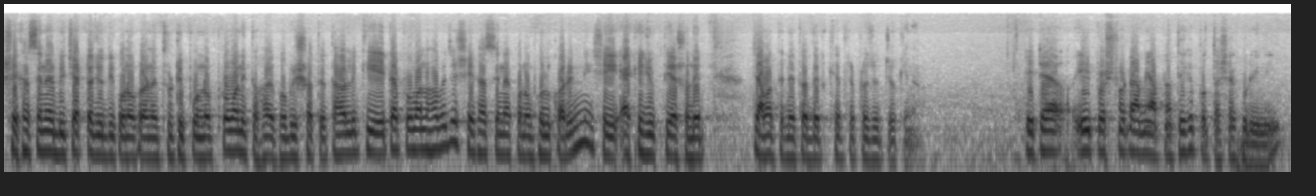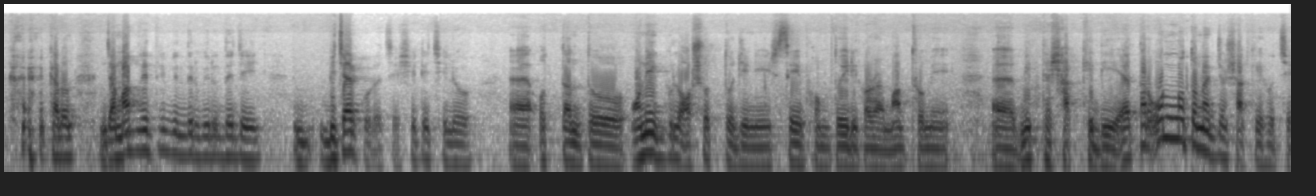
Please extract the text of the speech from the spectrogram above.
শেখ হাসিনার বিচারটা যদি কোনো কারণে ত্রুটিপূর্ণ প্রমাণিত হয় ভবিষ্যতে তাহলে কি এটা প্রমাণ হবে যে শেখ হাসিনা কোনো ভুল করেননি? সেই একই যুক্তি আসলে জামাতের নেতাদের ক্ষেত্রে প্রযোজ্য কিনা? এটা, এই প্রশ্নটা আমি আপনার থেকে প্রত্যাশা করিনি। কারণ জামাত নেতৃবৃন্দের বিরুদ্ধে যেই বিচার করেছে, সেটি ছিল অত্যন্ত অনেকগুলো অসত্য জিনিস সেফ হোম তৈরি করার মাধ্যমে মিথ্যা সাক্ষী দিয়ে তার অন্যতম একজন সাক্ষী হচ্ছে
